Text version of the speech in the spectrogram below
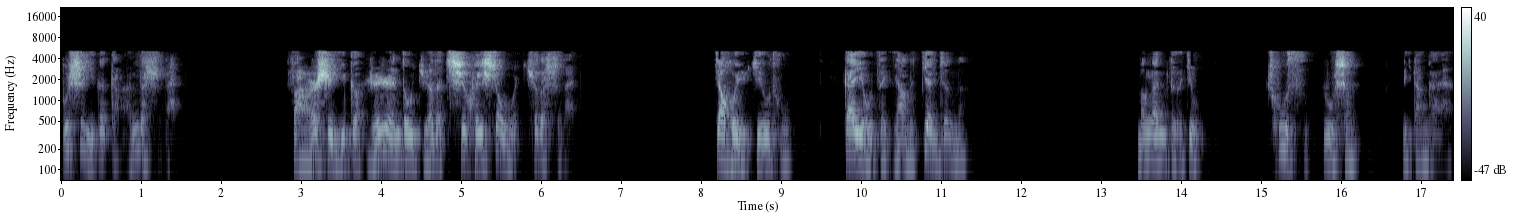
不是一个感恩的时代，反而是一个人人都觉得吃亏受委屈的时代。教会与基督徒该有怎样的见证呢？蒙恩得救，出死入生，理当感恩，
